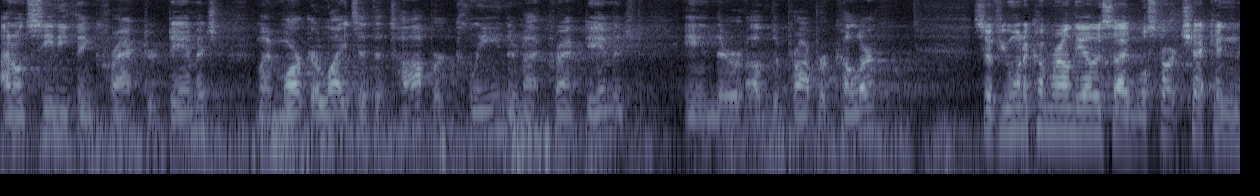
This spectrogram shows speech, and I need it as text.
I don't see anything cracked or damaged. My marker lights at the top are clean, they're not cracked, damaged, and they're of the proper color. So if you want to come around the other side, we'll start checking,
